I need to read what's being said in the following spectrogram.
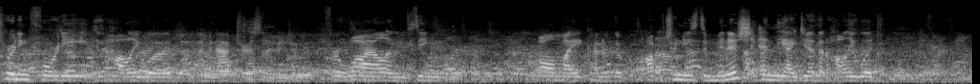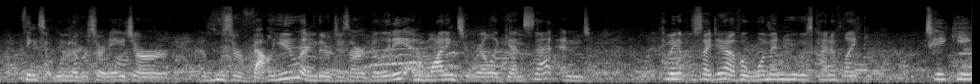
turning 40 in Hollywood. I'm an actress and I've been doing it for a while and seeing all my kind of the opportunities diminish and the idea that Hollywood thinks that women over a certain age are uh, lose their value and their desirability and wanting to rail against that and coming up with this idea of a woman who was kind of like taking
